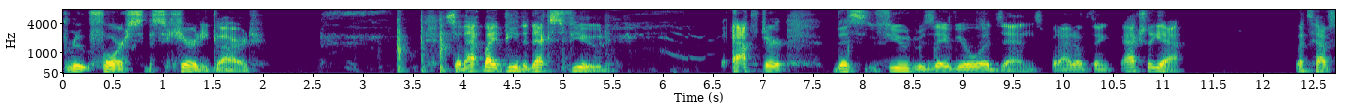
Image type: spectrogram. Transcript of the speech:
Brute Force, the security guard. So that might be the next feud after this feud with Xavier Woods ends. But I don't think, actually, yeah, let's have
